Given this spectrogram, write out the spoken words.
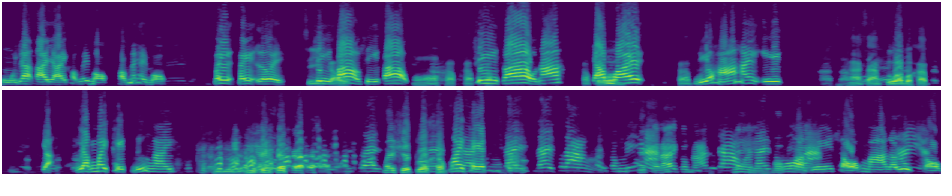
ปู่ย่าตายายเขาไม่บอก เขาไม่ให้บอก เป๊ะเป๊ะเลยสี่สี่เก้าเก้าสี่เก้าอ๋อครับครับสี่เก้านะครับจำผมไว้ ครับ เดี๋ยวหาให้อีก หาสามตัวบอกครับ ยังไม่เข็ดหรือไง อืมยังไม่เข็ดไม่เข็ดหรอกครับ ไม่เข็ดได้ได้สร้างตรงนี้เฮ็ดอะอะไรก็ศาลเจ้าอะได้ตรงงนี้วดน่ะนี้สองมาแล้วลูกสอง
